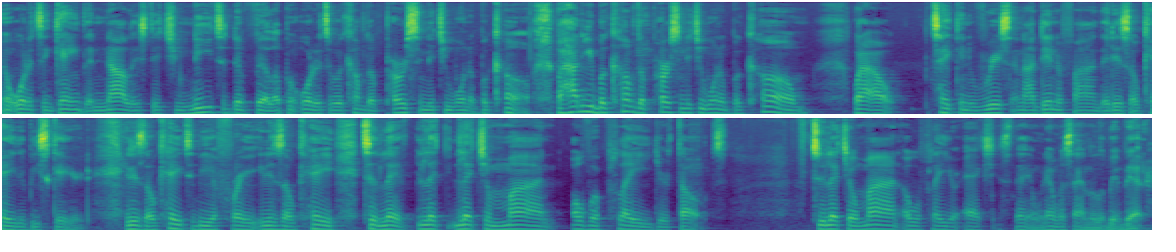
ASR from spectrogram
in order to gain the knowledge that you need to develop in order to become the person that you want to become. But how do you become the person that you want to become without taking risks and identifying that it's okay to be scared. It is okay to be afraid. It is okay to let let let your mind overplay your thoughts. To let your mind overplay your actions. That, that would sound a little bit better.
